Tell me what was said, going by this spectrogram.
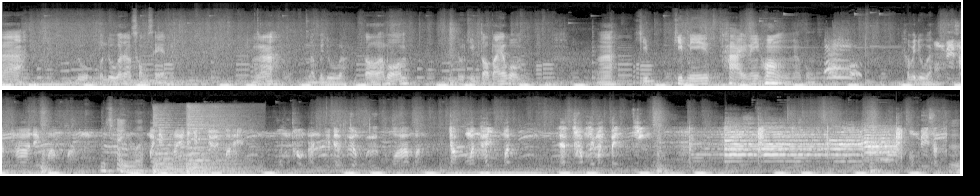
อ่า ดูคนดูก็จะสองแสนนะ เราไปดูกันต่อครับผม ดูคลิปต่อไปครับผม อ่า คลิป คลิปนี้ถ่ายในห้องครับผม เข้าไปดูกัน ผมมีศรัทธาในความฝัน ไม่ใช่นี่หว่าไม่มีใครจะหยิบยื่นมาให้ผมผมเท่านั้นที่จะเอื้อมมือคว้ามัน จับมันให้มันและทำให้มันเป็นจริง ผมมีศรัทธา อืม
